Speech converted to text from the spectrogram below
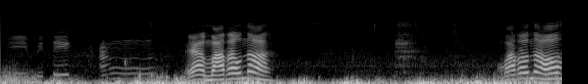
Umipitik ang... Ayan, maraw na. Maraw na oh.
